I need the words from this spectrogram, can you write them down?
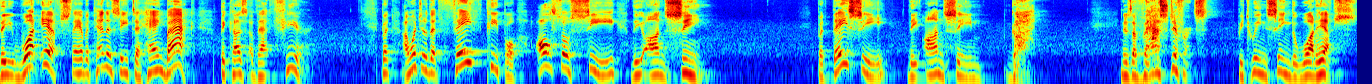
the what ifs, they have a tendency to hang back because of that fear. But I want you to know that faith people also see the unseen. But they see the unseen God. And there's a vast difference between seeing the what ifs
